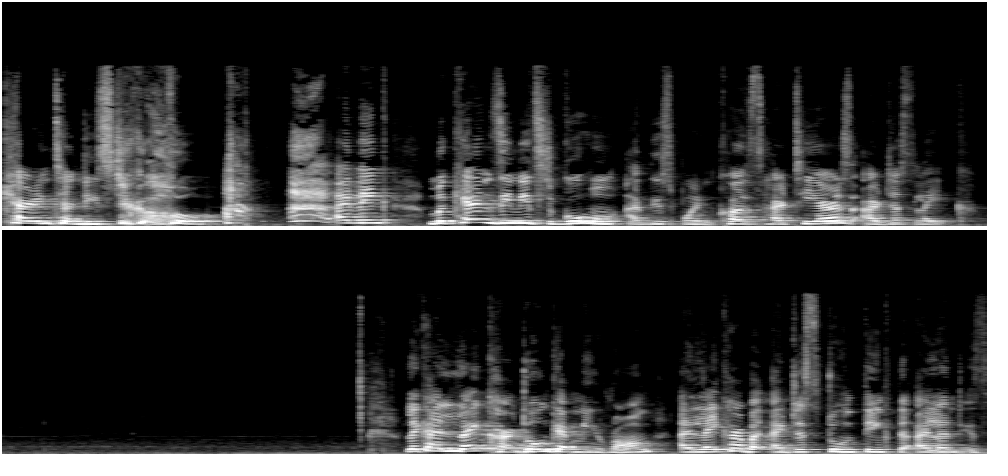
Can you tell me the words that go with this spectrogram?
carrington needs to go home. I think mackenzie needs to go home at this point because her tears are just like like i like her don't get me wrong. I like her but i just don't think the island is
